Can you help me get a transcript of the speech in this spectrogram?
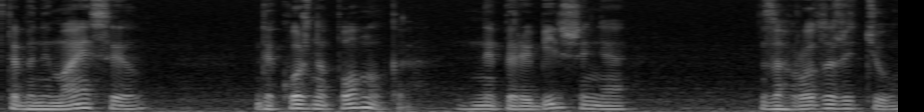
в тебе немає сил, де кожна помилка не перебільшення, загроза життю.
